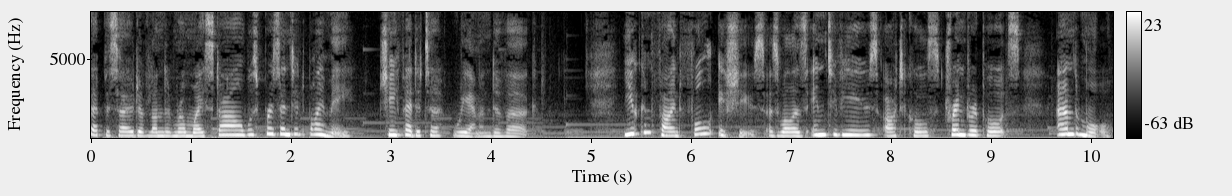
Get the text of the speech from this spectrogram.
This episode of London Runway Style was presented by me, Chief Editor Rhiannon de Verg. You can find full issues as well as interviews, articles, trend reports, and more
